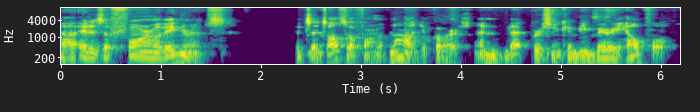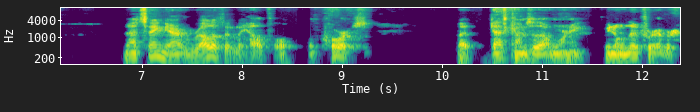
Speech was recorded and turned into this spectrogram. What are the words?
uh, it is a form of ignorance. It's, it's also a form of knowledge, of course, and that person can be very helpful. I'm not saying they aren't relatively helpful, of course, but death comes without warning. We don't live forever,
